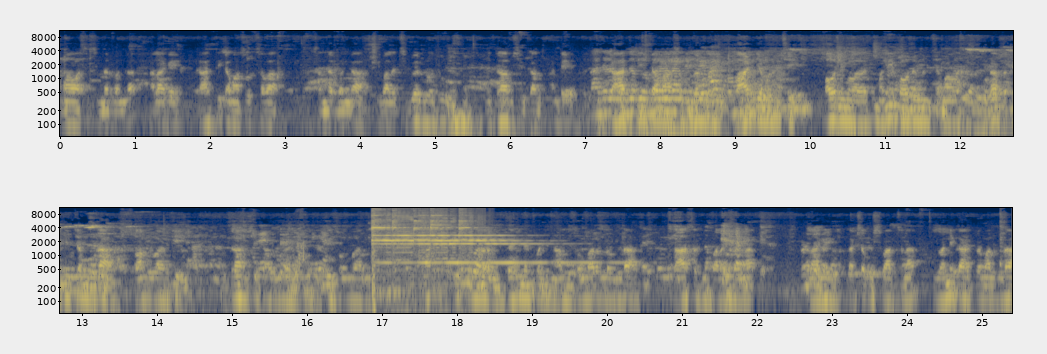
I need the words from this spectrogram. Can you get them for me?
అమావాస్య సందర్భంగా అలాగే కార్తీక మాసోత్సవ సందర్భంగా ఇవాళ చివరి రోజు రుద్రాభిషేకాలు. అంటే కార్తీక మాసం పాడ్యం నుంచి పౌర్ణమి వరకు మళ్ళీ పౌర్ణమి నుంచి అమావాస్య వరకు కూడా ప్రతినిత్యం కూడా స్వామివారికి రుద్రాభిషేకాలు కూడా ప్రతి సోమవారం జరిగినటువంటి నాలుగు సోమవారంలో కూడా రాష్ట్ర బలగరణ అలాగే లక్ష పుష్పార్చన ఇవన్నీ కార్యక్రమాలు కూడా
